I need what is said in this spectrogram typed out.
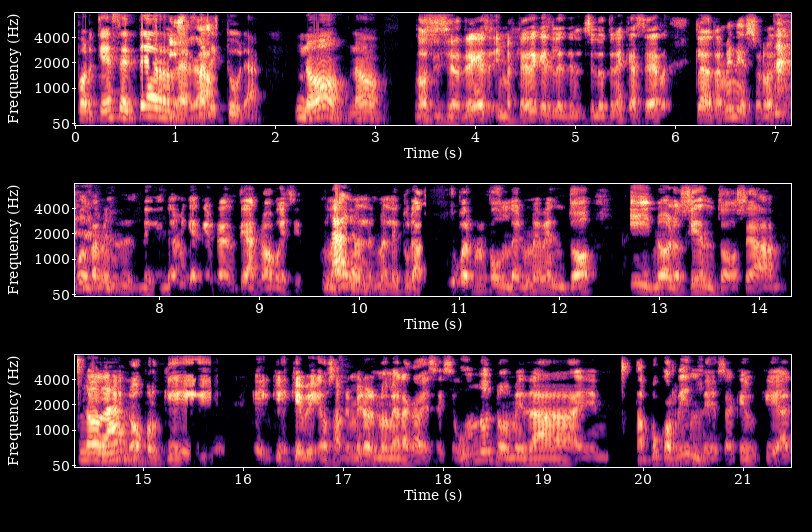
porque es eterna esa lectura. No, no. No, si se la tenés, imagínate que se lo tenés que hacer, claro, también eso, ¿no? El tipo también de dinámica que planteas, ¿no? Porque si una, una, lectura súper profunda en un evento, y no, lo siento, o sea, no, eh, no porque eh, que, o sea, primero no me da la cabeza y segundo no me da, eh, tampoco rinde, o sea, que, a,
